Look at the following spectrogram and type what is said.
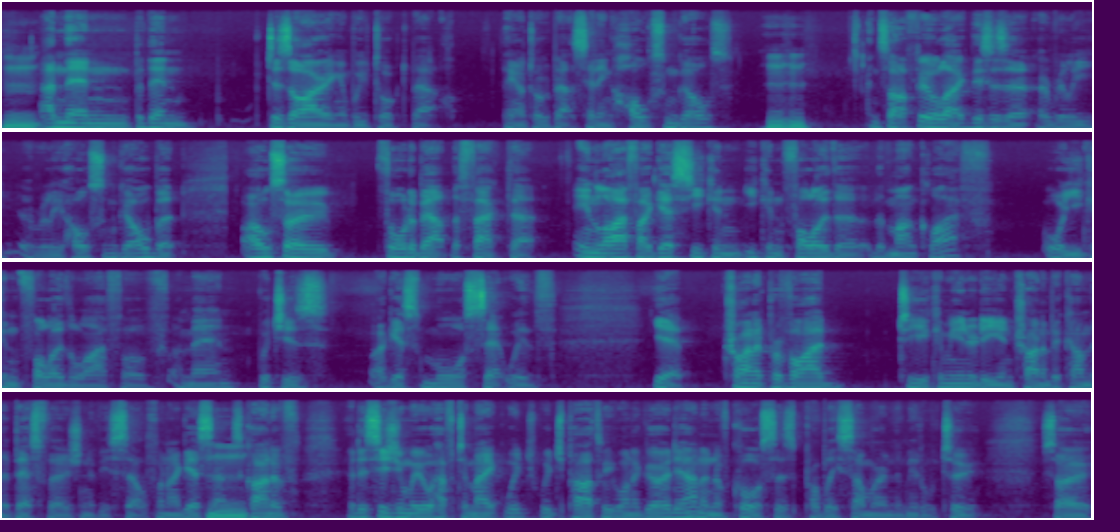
Mm. and then but then desiring, and we've talked about. I think I talked about setting wholesome goals. Mm-hmm. And so I feel like this is a, a really a really wholesome goal. But I also thought about the fact that in life, I guess you can you can follow the the monk life, or you can follow the life of a man, which is I guess more set with, yeah, trying to provide to your community and trying to become the best version of yourself. And I guess that's Mm. kind of a decision we all have to make which which path we want to go down. And of course, there's probably somewhere in the middle too. So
